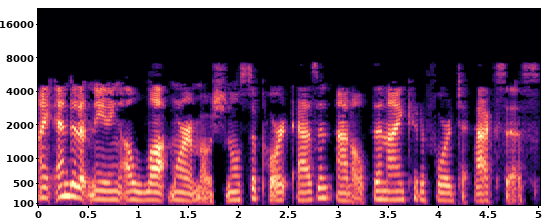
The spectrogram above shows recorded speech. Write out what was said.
I ended up needing a lot more emotional support as an adult than I could afford to access.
